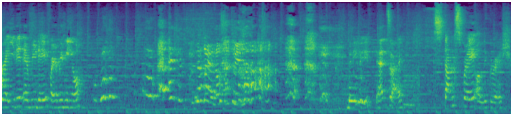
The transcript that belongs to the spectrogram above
I eat it every day for every meal. That's why your nose is clean. Maybe. That's why. Stunk spray or licorice?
